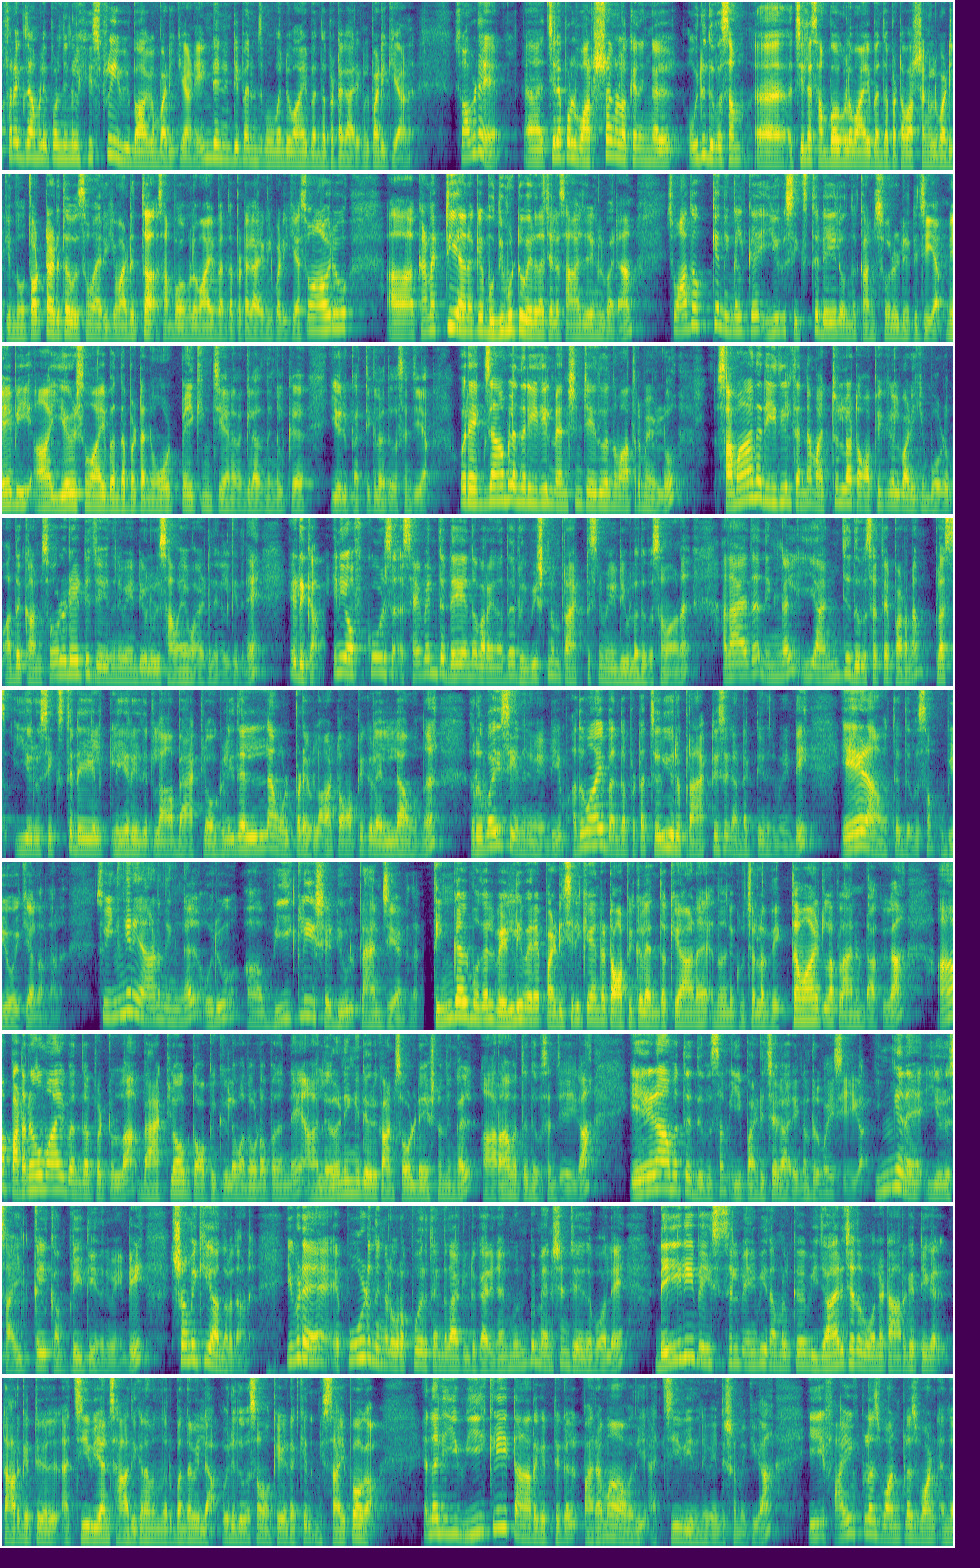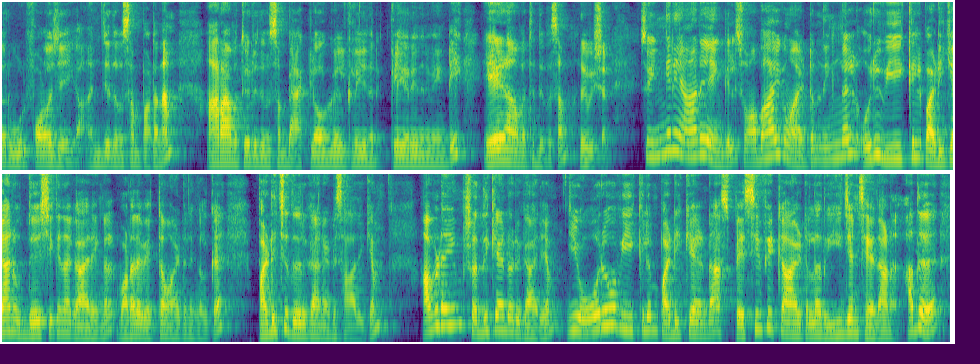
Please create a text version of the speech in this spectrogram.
ഫോർ എക്സാമ്പിൾ ഇപ്പോൾ നിങ്ങൾ ഹിസ്റ്ററി വിഭാഗം പഠിക്കുകയാണ്. ഇന്ത്യൻ ഇൻഡിപെൻഡൻസ് മൂവ്മെന്റുമായി ബന്ധപ്പെട്ട കാര്യങ്ങൾ പഠിക്കുകയാണ്. സോ അവിടെ ചിലപ്പോൾ വർഷങ്ങളൊക്കെ നിങ്ങൾ ഒരു ദിവസം ചില സംഭവങ്ങളുമായി ബന്ധപ്പെട്ട വർഷങ്ങൾ പഠിക്കുന്നു. തൊട്ടടുത്ത ദിവസമായിരിക്കും അടുത്ത സംഭവങ്ങളുമായി ബന്ധപ്പെട്ട കാര്യങ്ങൾ പഠിക്കുക. സോ ആ ഒരു കണക്ട് ചെയ്യാനൊക്കെ ബുദ്ധിമുട്ട് വരുന്ന ചില സാഹചര്യങ്ങൾ വരാം. സോ അതൊക്കെ നിങ്ങൾക്ക് ഈ ഒരു സിക്സ്ത് ഡേയിൽ ഒന്ന് കൺസോളിഡേറ്റ് ചെയ്യാം. മേ ബി ആ ഇയേഴ്സുമായി ബന്ധപ്പെട്ട നോട്ട് മേക്കിംഗ് ചെയ്യണമെങ്കിൽ അത് നിങ്ങൾക്ക് ഈ ഒരു പർട്ടിക്കുലർ ദിവസം ചെയ്യാം. ഒരു എക്സാമ്പിൾ എന്ന രീതിയിൽ മെൻഷൻ ചെയ്തു എന്ന് മാത്രമേ ഉള്ളൂ. സമാന രീതിയിൽ തന്നെ മറ്റുള്ള ടോപ്പിക്കുകൾ പഠിക്കുമ്പോഴും അത് കൺസോളിഡേറ്റ് ചെയ്യുന്നതിന് വേണ്ടിയുള്ള ഒരു സമയമായിട്ട് നിങ്ങൾക്ക് ഇതിനെ എടുക്കാം. ഇനി ഓഫ് കോഴ്സ് സെവൻത്ത് ഡേ എന്ന് പറയുന്നത് റിവിഷനും പ്രാക്ടീസിനും വേണ്ടിയുള്ള ദിവസമാണ്. അതായത് നിങ്ങൾ ഈ അഞ്ച് ദിവസത്തെ പഠനം പ്ലസ് ഈ ഒരു സിക്സ്ത് ഡേയിൽ ക്ലിയർ ചെയ്തിട്ടുള്ള ആ ബാക്ക്ലോഗുകൾ ഇതെല്ലാം ഉൾപ്പെടെയുള്ള ആ ടോപ്പിക്കുകളെല്ലാം ഒന്ന് റിവൈസ് ചെയ്യുന്നതിന് വേണ്ടിയും അതുമായി ബന്ധപ്പെട്ട ചെറിയൊരു പ്രാക്ടീസ് കണ്ടക്ട് ചെയ്യുന്നതിന് വേണ്ടി ഏഴാമത്തെ ദിവസം ഉപയോഗിക്കുക എന്നുള്ളതാണ്. സോ ഇങ്ങനെയാണ് നിങ്ങൾ ഒരു വീക്ക്ലി ഷെഡ്യൂൾ പ്ലാൻ ചെയ്യേണ്ടത്. തിങ്കൾ മുതൽ വെള്ളി വരെ പഠിച്ചിരിക്കേണ്ട ടോപ്പിക്കുകൾ എന്തൊക്കെയാണ് എന്നതിനെക്കുറിച്ചുള്ള വ്യക്തമായിട്ടുള്ള പ്ലാൻ ഉണ്ടാക്കുക. ആ പഠനവുമായി ബന്ധപ്പെട്ടുള്ള ബാക്ക്ലോഗ് ടോപ്പിക്കുകളും അതോടൊപ്പം തന്നെ ആ ലേണിങ്ങിന്റെ ഒരു കൺസോൾട്ടേഷനും നിങ്ങൾ ആറാമത്തെ ദിവസം ചെയ്യുക. ഏഴാമത്തെ ദിവസം ഈ പഠിച്ച കാര്യങ്ങൾ റിവൈസ് ചെയ്യുക. ഇങ്ങനെ ഈ ഒരു സൈക്കിൾ കംപ്ലീറ്റ് ചെയ്യുന്നതിന് വേണ്ടി ശ്രമിക്കുക എന്നുള്ളതാണ്. ഇവിടെ എപ്പോഴും നിങ്ങൾ ഉറപ്പുവരുത്തേണ്ടതായിട്ടുള്ളൊരു കാര്യം. ഞാൻ മുൻപ് മെൻഷൻ ചെയ്ത പോലെ ഡെയിലി ബേസിസിൽ മേ ബി നമ്മൾക്ക് വിചാരിച്ചതുപോലെ ടാർഗറ്റുകൾ ടാർഗറ്റുകൾ അച്ചീവ് ചെയ്യാൻ സാധിക്കണമെന്ന് നിർബന്ധമില്ല. ഒരു ദിവസമൊക്കെ ഇടയ്ക്ക് മിസ്സായി പോകാം. എന്നാൽ ഈ വീക്ക്ലി ടാർഗറ്റുകൾ പരമാവധി അച്ചീവ് ചെയ്യുന്നതിന് വേണ്ടി ശ്രമിക്കുക. ഈ five plus one plus one എന്ന റൂൾ ഫോളോ ചെയ്യുക. അഞ്ച് ദിവസം പഠനം ആറാമത്തെ ഒരു ദിവസം ബാക്ക്ലോഗുകൾ ക്ലിയർ ക്ലിയർ ചെയ്യുന്നതിന് വേണ്ടി ഏഴാമത്തെ ദിവസം റിവിഷൻ സോ ഇങ്ങനെയാണ് എങ്കിൽ സ്വാഭാവികമായിട്ടും നിങ്ങൾ ഒരു വീക്കിൽ പഠിക്കാൻ ഉദ്ദേശിക്കുന്ന കാര്യങ്ങൾ വളരെ വ്യക്തമായിട്ട് നിങ്ങൾക്ക് പഠിച്ചു തീർക്കാനായിട്ട് സാധിക്കും. അവിടെയും ശ്രദ്ധിക്കേണ്ട ഒരു കാര്യം ഈ ഓരോ വീക്കിലും പഠിക്കേണ്ട സ്പെസിഫിക് ആയിട്ടുള്ള റീജൻസ് ഏതാണ്? അത്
